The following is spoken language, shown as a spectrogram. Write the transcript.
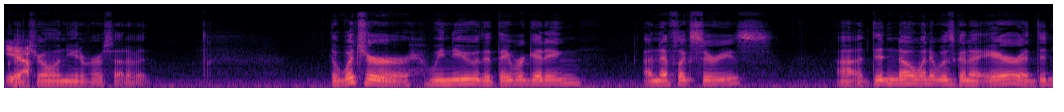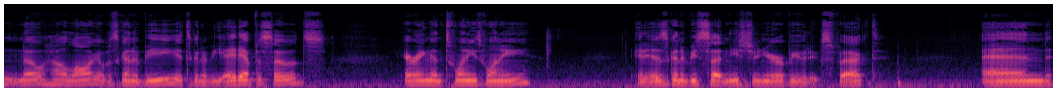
Create Yeah. your own universe out of it. The Witcher, we knew that they were getting a Netflix series. Uh, didn't know when it was going to air and didn't know how long it was going to be. It's going to be eight episodes, airing in 2020. It is going to be set in Eastern Europe, you would expect. And,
